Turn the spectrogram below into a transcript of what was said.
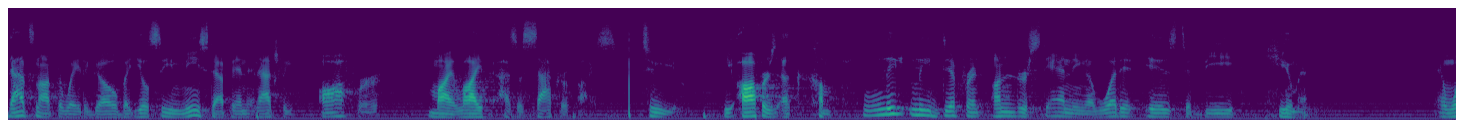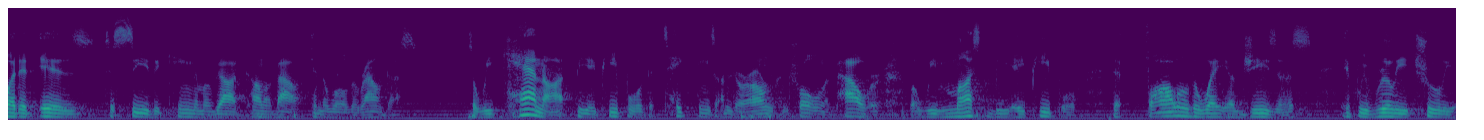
That's not the way to go, but you'll see me step in and actually offer my life as a sacrifice to you. He offers a completely different understanding of what it is to be human and what it is to see the kingdom of God come about in the world around us. So we cannot be a people that take things under our own control and power, but we must be a people that follow the way of Jesus if we really truly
